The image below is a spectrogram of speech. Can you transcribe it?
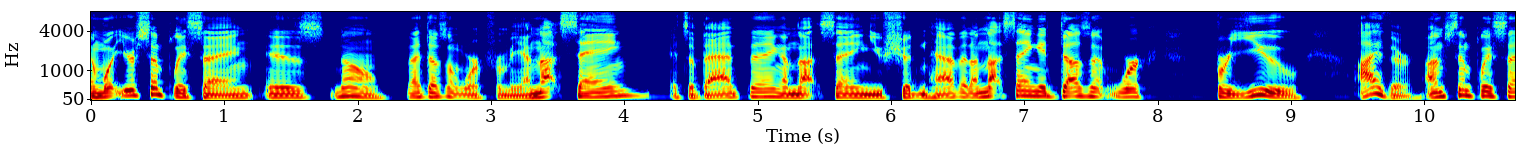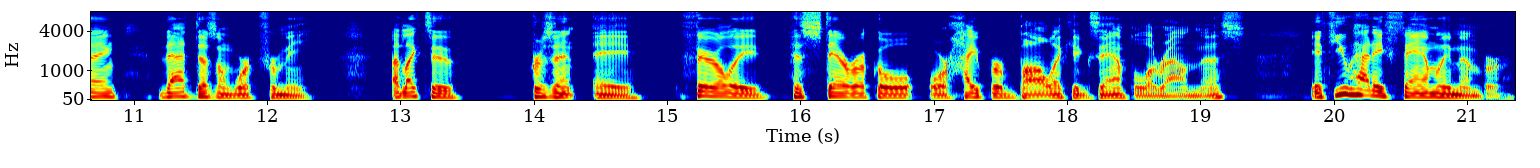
And what you're simply saying is, no, that doesn't work for me. I'm not saying it's a bad thing. I'm not saying you shouldn't have it. I'm not saying it doesn't work for you either. I'm simply saying that doesn't work for me. I'd like to present a fairly hysterical or hyperbolic example around this. If you had a family member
